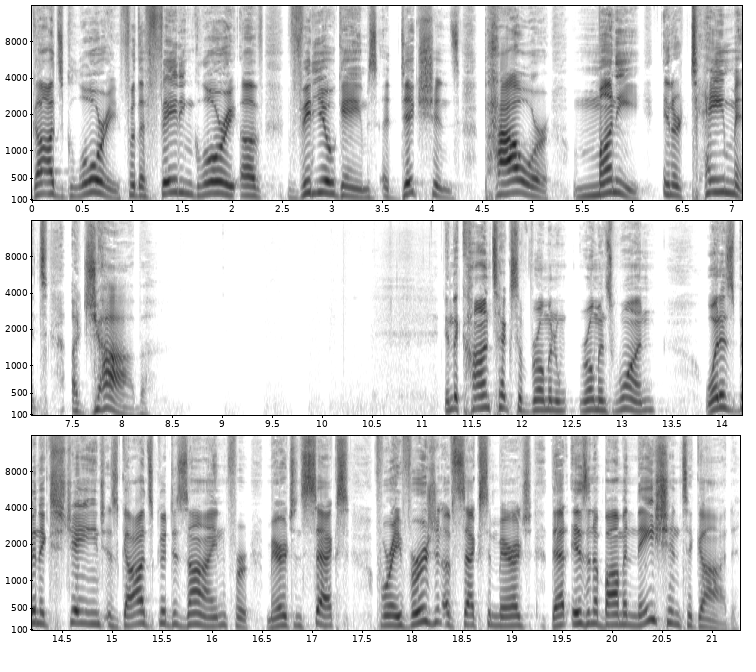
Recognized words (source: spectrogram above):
God's glory for the fading glory of video games, addictions, power, money, entertainment, a job. In the context of Roman, Romans 1, what has been exchanged is God's good design for marriage and sex for a version of sex and marriage that is an abomination to God.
